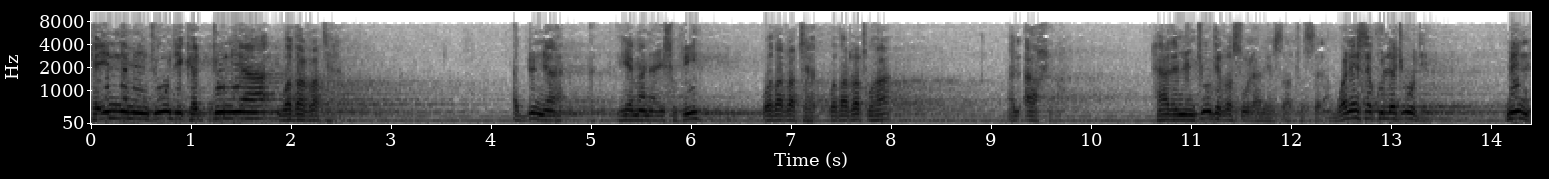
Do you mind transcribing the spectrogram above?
فإن من جودك الدنيا وضرتها. الدنيا هي ما نعيش فيه وضرتها, وضرتها الآخرة. هذا من جود الرسول عليه الصلاة والسلام وليس كل جود منه.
